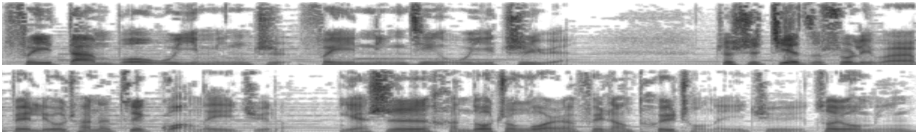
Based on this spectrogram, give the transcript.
非淡泊无以明志，非宁静无以致远。”这是《诫子书》里边被流传的最广的一句了，也是很多中国人非常推崇的一句座右铭。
